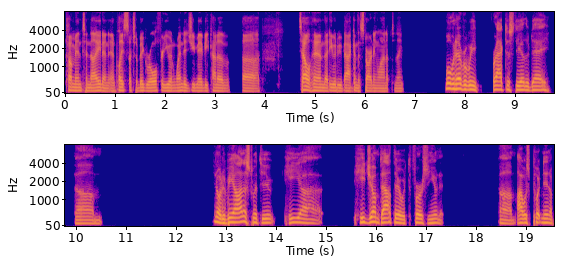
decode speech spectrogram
come in tonight and, and play such a big role for you? And when did you maybe kind of uh, tell him that he would be back in the starting lineup tonight? Well, whenever we practiced the other day, um, you know, to be honest with you, he uh, he jumped out there with the first unit. Um, I was putting in a,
